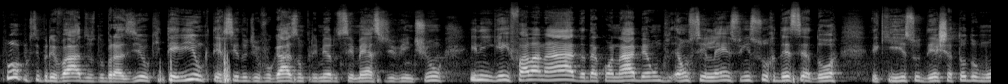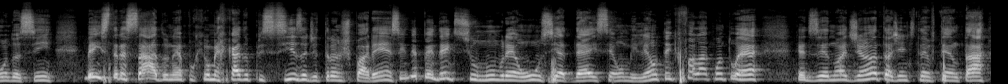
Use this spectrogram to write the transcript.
públicos e privados do Brasil, que teriam que ter sido divulgados no primeiro semestre de 21, e ninguém fala nada da Conab, é um, é um silêncio ensurdecedor, e que isso deixa todo mundo assim bem estressado, né? porque o mercado precisa de transparência, independente se o número é um, se é 10, se é um milhão, tem que falar quanto é. Quer dizer, não adianta a gente tentar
